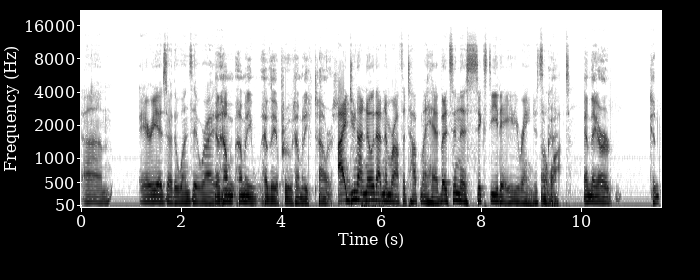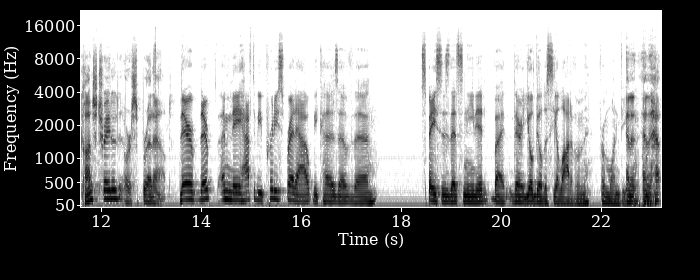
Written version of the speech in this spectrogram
um, areas are the ones that were I. And how how many have they approved? How many towers? I do not know that number off the top of my head, but it's in the 60 to 80 range. It's Okay. a lot. And they are con- concentrated or spread out? They're they're I mean they have to be pretty spread out because of the spaces that's needed, but there you'll be able to see a lot of them from one view. And and how,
